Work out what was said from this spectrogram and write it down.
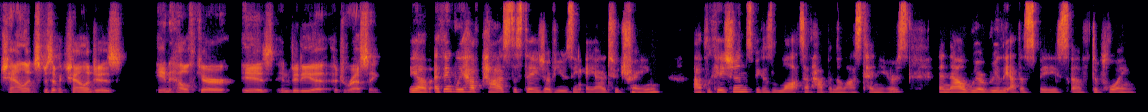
challenge, specific challenges in healthcare is NVIDIA addressing? Yeah, I think we have passed the stage of using AI to train applications because lots have happened the last 10 years. And now we're really at the space of deploying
